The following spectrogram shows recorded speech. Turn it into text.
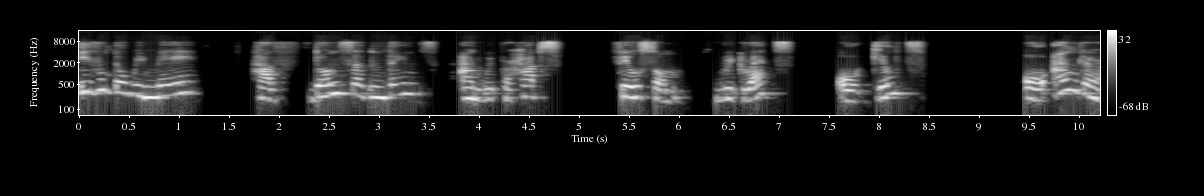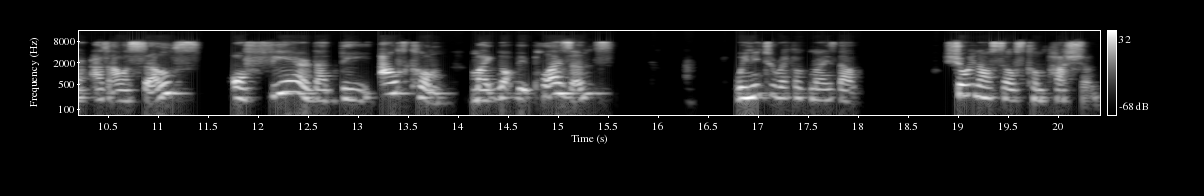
even though we may have done certain things and we perhaps feel some regrets or guilt or anger at ourselves or fear that the outcome might not be pleasant, we need to recognize that showing ourselves compassion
